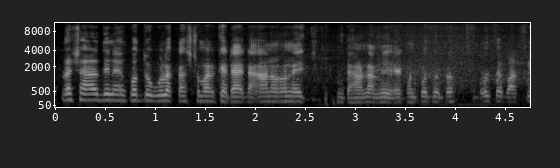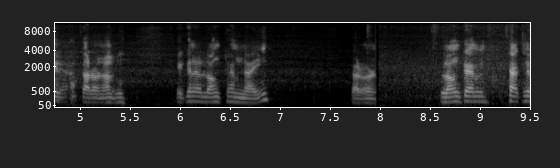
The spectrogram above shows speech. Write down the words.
আপনার সারাদিনে কতগুলো কাস্টমার কেটে এটা অনেক ধারণা আমি এখন পর্যন্ত বলতে পারছি না, কারণ আমি এখানে লং টাইম নাই। কারণ লং টাইম থাকলে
